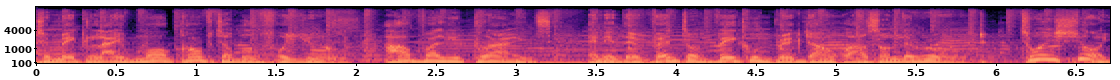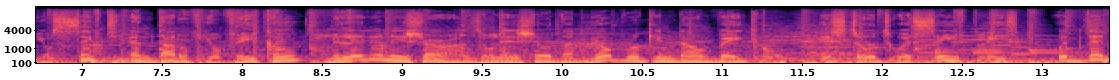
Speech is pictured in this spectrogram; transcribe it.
to make life more comfortable for you, our valued clients, and in the event of vehicle breakdown whilst on the road. To ensure your safety and that of your vehicle, Millennium Insurance will ensure that your broken down vehicle is towed to a safe place within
